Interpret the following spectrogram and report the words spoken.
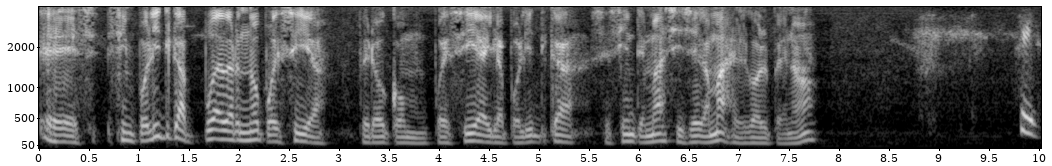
Eh, sin política puede haber no poesía pero con poesía y la política se siente más y llega más el golpe, ¿no? Sí,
